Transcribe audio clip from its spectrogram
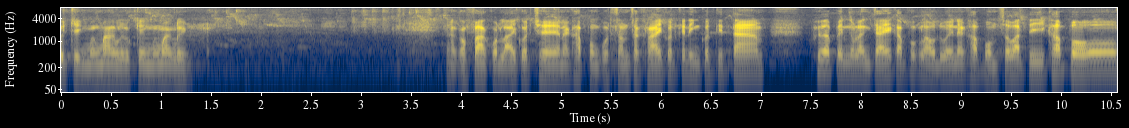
ยเก่งมากๆเลยเก่งมากๆเลย ก็ฝากกดไลค์กดแชร์นะครับผมกดซับสไครต์กดกระดิ่งกดติดตาม เพื่อเป็นกำลังใจให้กับพวกเราด้วยนะครับ ผมสวัสดีครับผม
